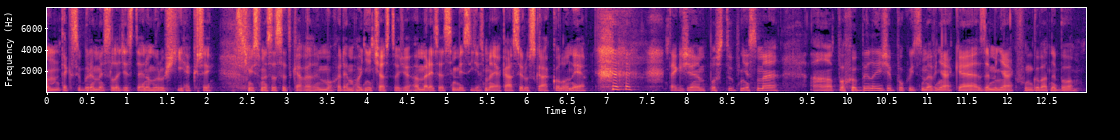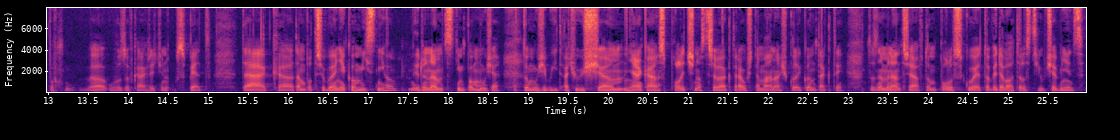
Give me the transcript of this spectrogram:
um, tak si bude myslet, že jste jenom ruští hekři. S čím jsme se setkávali mimochodem hodně často, že v Americe si myslí, že jsme jakási ruská kolonie. Takže postupně jsme a pochopili, že pokud jsme v nějaké zemi nějak fungovat nebo v úvozovkách řečeno uspět, tak eh, tam potřebuje někoho místního, kdo nám s tím pomůže. A to může být ať už eh, nějaká společnost třeba, která už tam má na školy kontakty, to znamená třeba v tom Polsku je to vydavatelství učebnic,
